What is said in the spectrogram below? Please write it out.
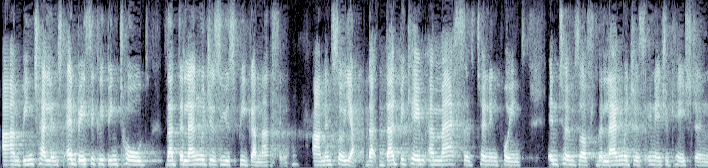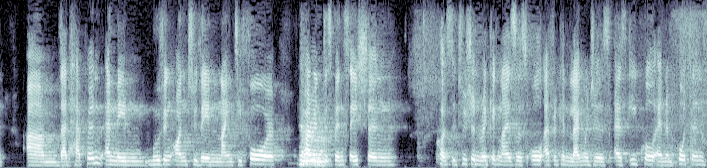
um, being challenged and basically being told that the languages you speak are nothing. Um, and so, yeah, that, that became a massive turning point in terms of the languages in education um, that happened. And then moving on to then 94, yeah. current dispensation, constitution recognizes all African languages as equal and important.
